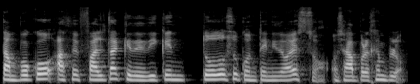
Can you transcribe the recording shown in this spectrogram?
Tampoco hace falta que dediquen todo su contenido a eso. O sea, por ejemplo,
